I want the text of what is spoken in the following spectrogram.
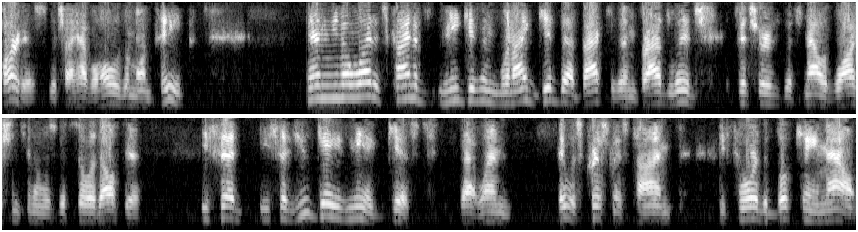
hardest, which I have all of them on tape. And you know what? It's kind of me giving, when I give that back to them, Brad Lidge, pitcher that's now with Washington and was with Philadelphia, he said, he said, you gave me a gift that when it was Christmas time before the book came out,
